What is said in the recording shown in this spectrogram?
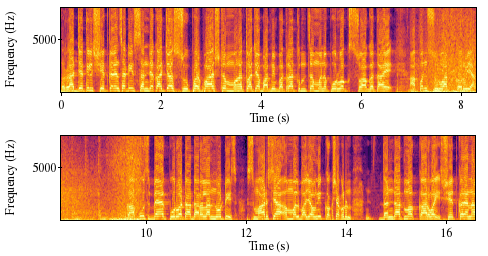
राज्यातील शेतकऱ्यांसाठी संध्याकाळच्या सुपरफास्ट महत्त्वाच्या बातमीपत्रात तुमचं मनपूर्वक स्वागत आहे. आपण सुरुवात करूया. कापूस बॅग पुरवठादाराला नोटीस स्मार्टच्या अंमलबजावणी कक्षाकडून दंडात्मक कारवाई शेतकऱ्यांना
